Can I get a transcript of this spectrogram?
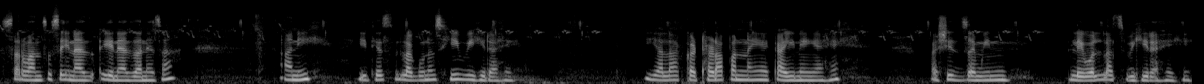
सर्वांचंच येण्या येण्या जाण्याचा. आणि इथेच लागूनच ही विहीर आहे. याला कठडा पण नाही आहे काही नाही आहे. अशी जमीन लेवललाच विहीर आहे ही.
